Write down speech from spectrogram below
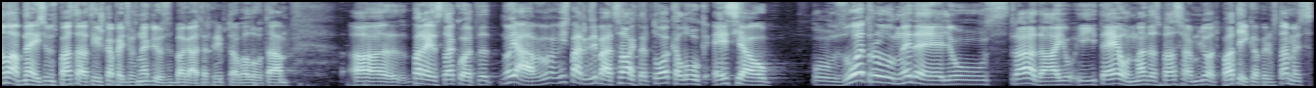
Nu, labi, nē, es jums pastāstīšu, kāpēc jūs nekļūsiet bagāti ar kriptovalūtām. Uh, Pareizi sakot, nu jā, vispār gribētu sākt ar to, ka lūk, es jau pusotru nedēļu strādāju IT, un man tas pašam ļoti patīk, jo pirms tam es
